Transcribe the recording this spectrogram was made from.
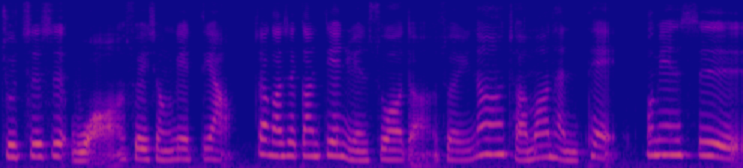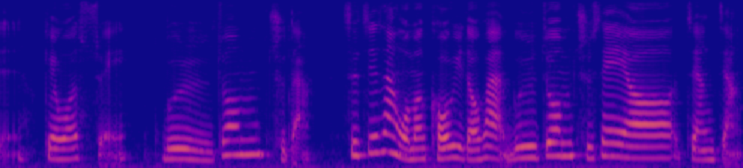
主词是我，所以省略掉。这个是跟店员说的，所以呢，저먼한 테， 后面是给我水，물좀주 다。 实际上，我们口语的话，물좀주세요这样讲，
